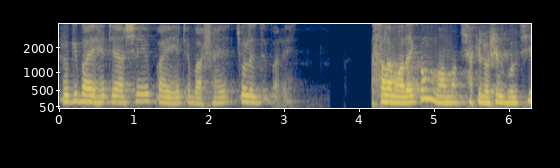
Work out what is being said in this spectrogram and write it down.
রুগী পায়ে হেঁটে আসে, পায়ে হেঁটে বাসায় চলে যেতে পারে। আসসালামু আলাইকুম, মোহাম্মদ শাকিল হোসেন বলছি।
